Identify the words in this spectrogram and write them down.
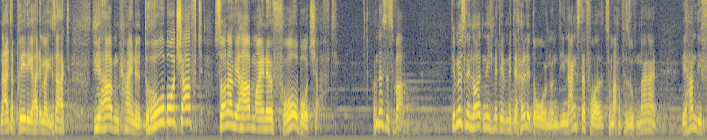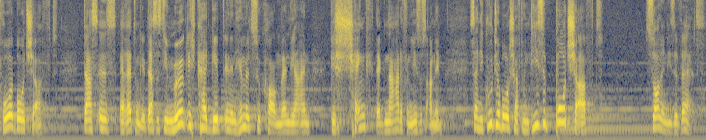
Ein alter Prediger hat immer gesagt, wir haben keine Drohbotschaft, sondern wir haben eine Frohbotschaft. Und das ist wahr. Wir müssen den Leuten nicht mit, dem, mit der Hölle drohen und ihnen Angst davor zu machen versuchen. Nein, nein. Wir haben die frohe Botschaft, dass es Errettung gibt, dass es die Möglichkeit gibt, in den Himmel zu kommen, wenn wir ein Geschenk der Gnade von Jesus annehmen ist eine gute Botschaft und diese Botschaft soll in diese Welt.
